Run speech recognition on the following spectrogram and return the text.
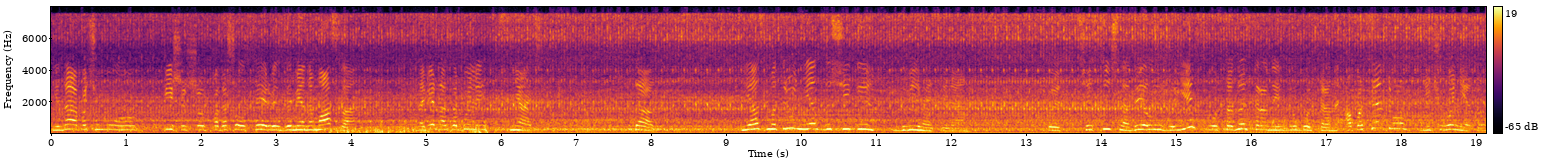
Не знаю почему пишет, что подошел сервис замены масла. Наверное, забыли снять. Так, я смотрю, нет защиты двигателя. То есть частично две лыжи есть, вот с одной стороны и с другой стороны, а по центру ничего нету.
